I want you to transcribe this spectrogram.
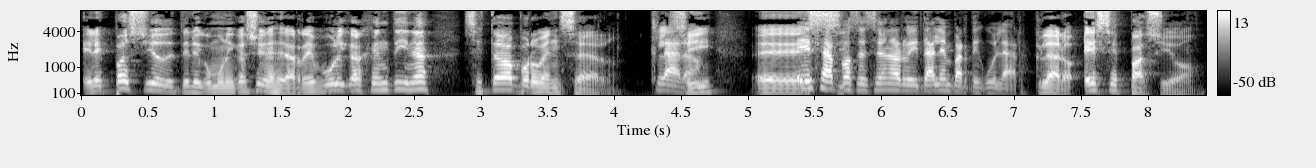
el espacio de telecomunicaciones de la República Argentina se estaba por vencer. Claro. ¿sí? Eh, Esa posición orbital en particular. Claro, ese espacio,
